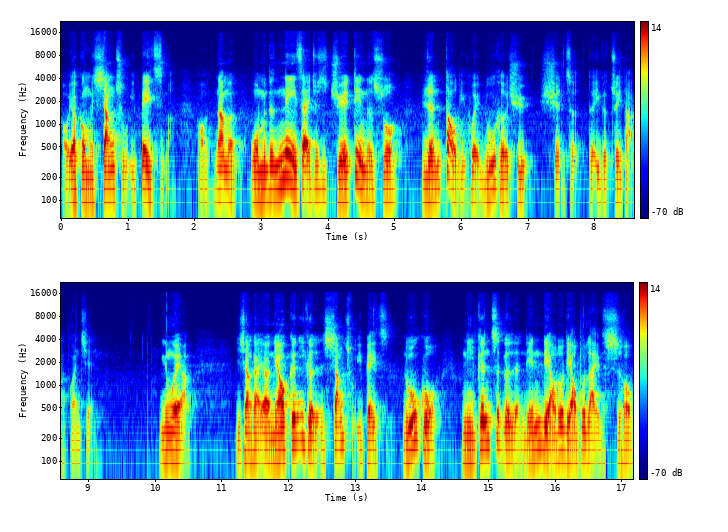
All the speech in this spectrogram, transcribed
哦要跟我们相处一辈子嘛哦，那么我们的内在就是决定了说人到底会如何去选择的一个最大的关键。因为啊，你想想看，要你要跟一个人相处一辈子，如果你跟这个人连聊都聊不来的时候，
